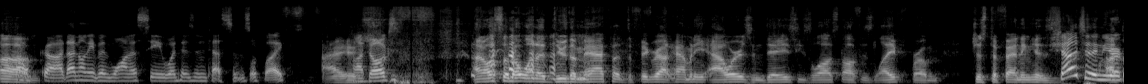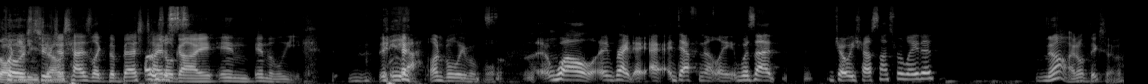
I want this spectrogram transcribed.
oh Um, God, I don't even want to see what his intestines look like. I, hot dogs. I also don't want to do the math to figure out how many hours and days he's lost off his life from just defending his. Shout out to the New York Post, who challenge. just has like the best title just- guy in in the league. Yeah. unbelievable. Well, right, I, I, definitely. Was that Joey Chestnuts related? No, I don't think so.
